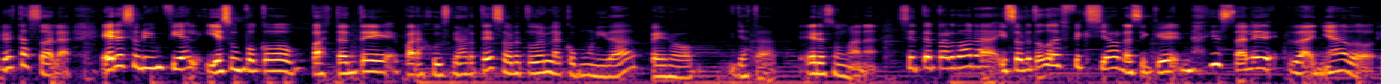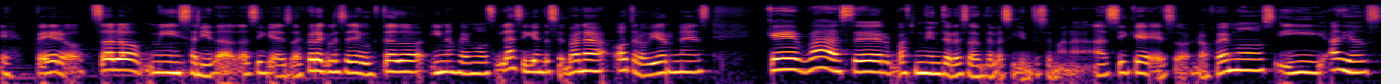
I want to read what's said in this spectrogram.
no estás sola, eres un infiel y es un poco bastante para juzgarte, sobre todo en la comunidad, pero ya está, eres humana. Se te perdona y sobre todo es ficción, así que nadie sale dañado, espero. Solo mi sanidad, así que eso, espero que les haya gustado y nos vemos la siguiente semana, otro viernes que va a ser bastante interesante la siguiente semana. Así que eso, nos vemos y adiós.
